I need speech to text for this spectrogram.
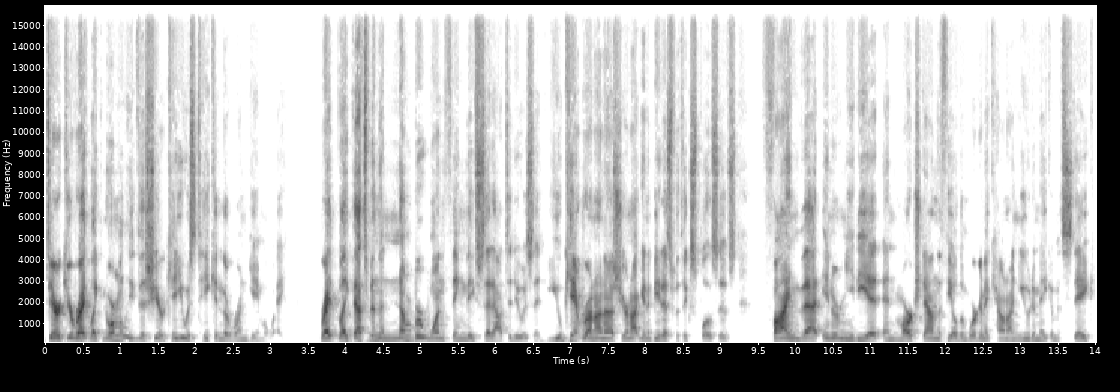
Derek, you're right. Like normally this year, KU has taken the run game away, right? Like that's been the number one thing they've set out to do is that you can't run on us. You're not going to beat us with explosives. Find that intermediate and march down the field. And we're going to count on you to make a mistake,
